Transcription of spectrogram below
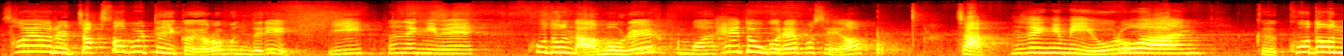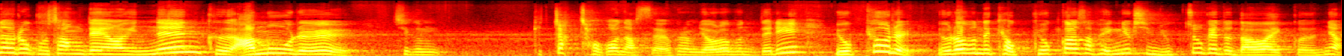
서열을 쫙 써볼 테니까 여러분들이 이 선생님의 코돈 암호를 한번 해독을 해보세요. 자, 선생님이 이러한 그 코돈으로 구성되어 있는 그 암호를 지금 이렇게 쫙 적어놨어요. 그럼 여러분들이 요 표를 여러분들 교, 교과서 166쪽에도 나와 있거든요.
